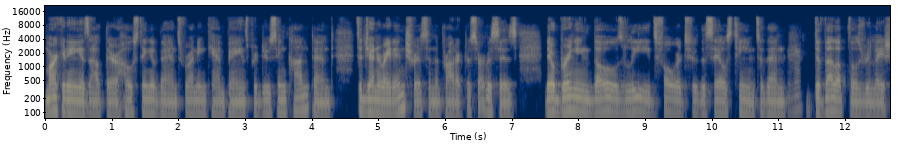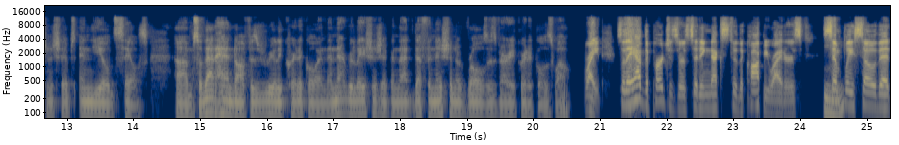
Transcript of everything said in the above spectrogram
marketing is out there hosting events, running campaigns, producing content to generate interest in the product or services. They're bringing those leads forward to the sales team to then mm-hmm. develop those relationships and yield sales. Um, so that handoff is really critical, and, and that relationship and that definition of roles is very critical as well. Right. So they have the purchasers sitting next to the copywriters mm-hmm. simply so that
